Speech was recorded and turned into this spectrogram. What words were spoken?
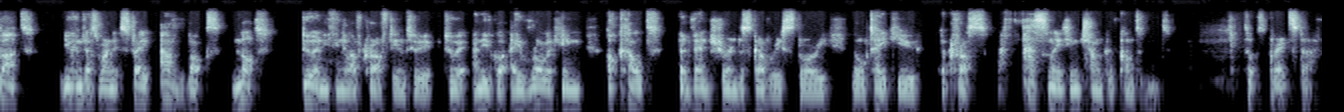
But you can just run it straight out of the box, not do anything Lovecraftian to it, to it, and you've got a rollicking occult adventure and discovery story that will take you across a fascinating chunk of continent. So it's great stuff.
